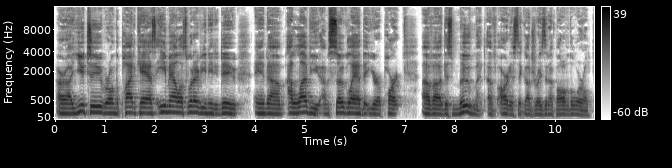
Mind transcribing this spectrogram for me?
or uh, YouTube or on the podcast. Email us, whatever you need to do. And um, I love you. I'm so glad that you're a part of uh, this movement of artists that God's raising up all over the world.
